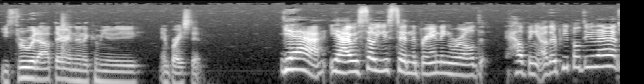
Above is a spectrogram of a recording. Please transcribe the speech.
You threw it out there, and then the community embraced it. yeah, yeah. I was so used to in the branding world helping other people do that.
